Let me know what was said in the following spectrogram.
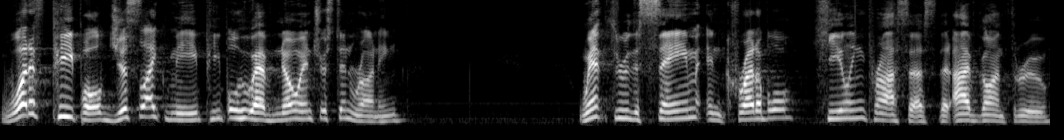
What if people, just like me, people who have no interest in running, went through the same incredible healing process that I've gone through,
